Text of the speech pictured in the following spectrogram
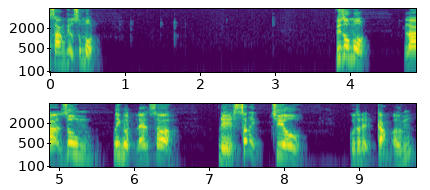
sang ví dụ số 1. Ví dụ 1 là dùng định luật Lenser để xác định chiều của dòng điện cảm ứng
